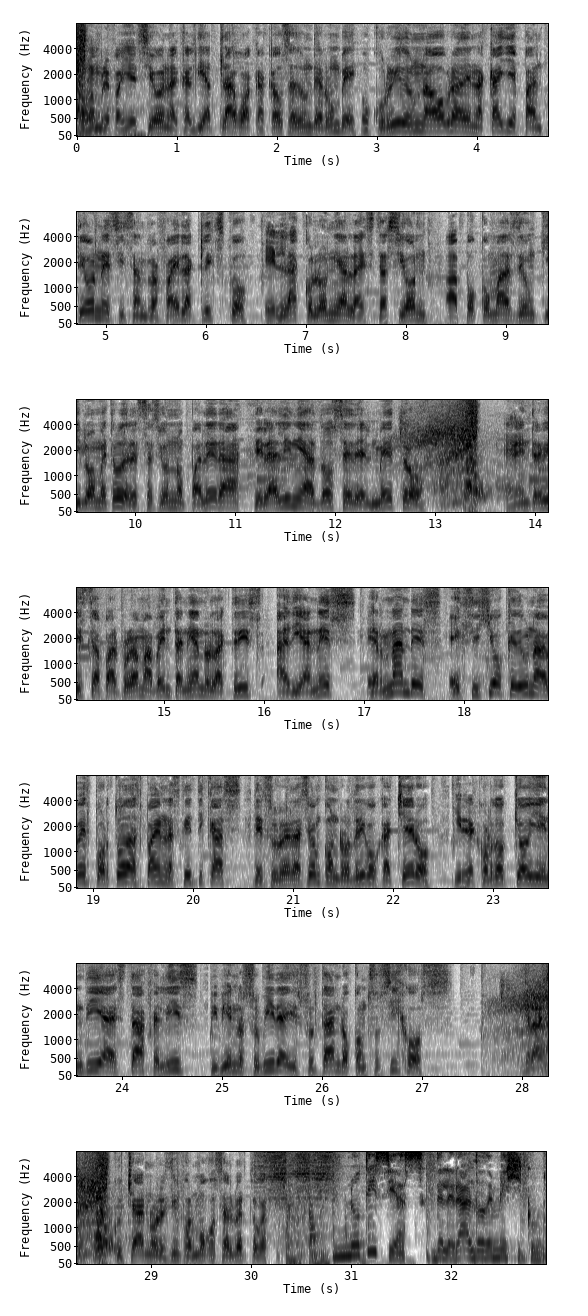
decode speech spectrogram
Un hombre falleció en la alcaldía Tláhuac a causa de un derrumbe ocurrido en una obra en la calle Panteones y San Rafael Atlixco, en la colonia La Estación, a poco más de un kilómetro de la estación nopalera de la línea 12 del metro. En entrevista para el programa Ventaneando, la actriz Adianés Hernández exigió que de una vez por todas paguen las críticas de su relación con Rodrigo Cachero y recordó que hoy en día está feliz viviendo su vida y disfrutando con sus hijos. Gracias por escucharnos, les informó José Alberto García. Noticias del Heraldo de México.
